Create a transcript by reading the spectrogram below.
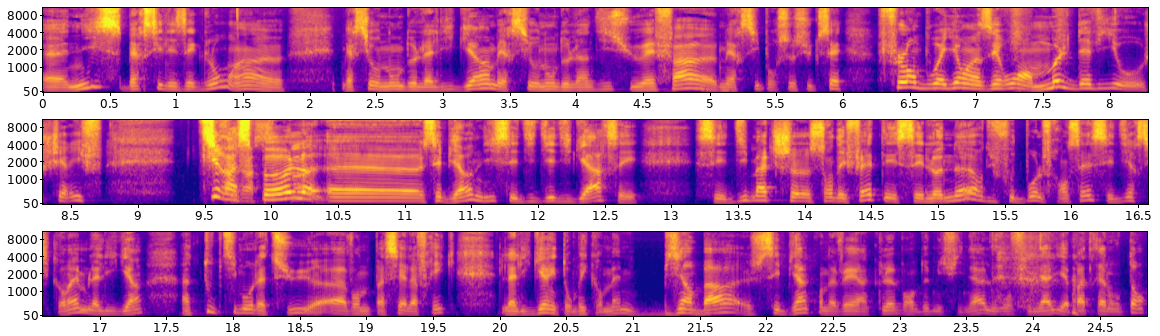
Euh, nice, merci les Aiglons. hein, euh, merci au nom de la Ligue 1, merci au nom de l'indice UEFA. euh, merci pour ce succès flamboyant 1-0 en Moldavie au shérif. Tiraspol, euh, c'est bien, Nice et Didier Digard, c'est c'est 10 matchs euh, sans défaite et c'est l'honneur du football français, c'est dire si quand même la Ligue 1, un tout petit mot là-dessus euh, avant de passer à l'Afrique, la Ligue 1 est tombée quand même bien bas. Je sais bien qu'on avait un club en demi-finale ou en finale il n'y a pas très longtemps.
